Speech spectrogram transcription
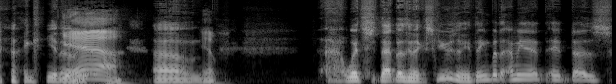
like, you know, yeah. um, Yep. uh, which that doesn't excuse anything, but I mean, it, it does,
